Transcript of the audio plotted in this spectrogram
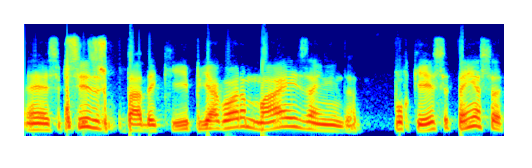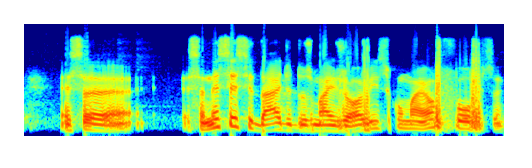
é, se precisa escutar da equipe e agora mais ainda, porque se tem essa, essa, essa necessidade dos mais jovens com maior força.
